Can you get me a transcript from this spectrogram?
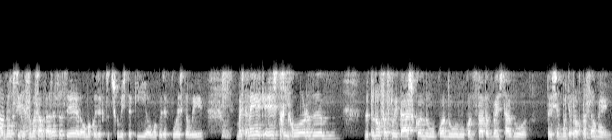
um novo ciclo de formação que estás a fazer, ou uma coisa que tu descobriste aqui, ou uma coisa que tu leste ali. Mas também é este rigor de, de tu não facilitares quando, quando, quando se trata do bem-estar do outro. Tens sempre muita preocupação em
